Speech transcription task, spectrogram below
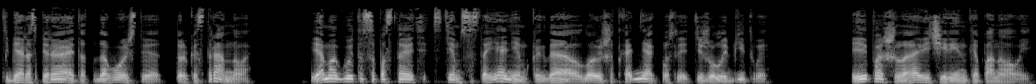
тебя распирает от удовольствия, только странного. Я могу это сопоставить с тем состоянием, когда ловишь отходняк после тяжелой битвы. И пошла вечеринка по новой.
